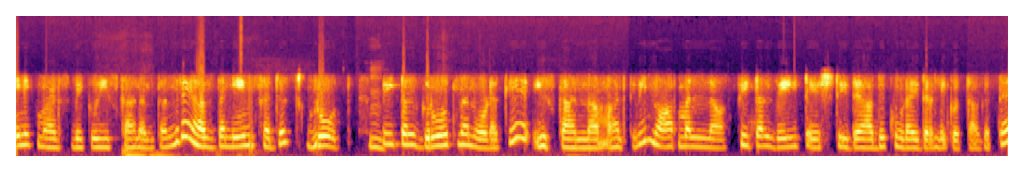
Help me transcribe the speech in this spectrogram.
ಏನಕ್ಕೆ ಮಾಡಿಸ್ಬೇಕು ಈ ಸ್ಕ್ಯಾನ್ ಅಂತಂದ್ರೆ as the name suggest growth foetal ಗ್ರೋತ್ನ ನೋಡಕ್ಕೆ ಈ ಸ್ಕ್ಯಾನ್ನ ಮಾಡ್ತೀವಿ. ನಾರ್ಮಲ್ ಫೀಟಲ್ ವೆಯ್ಟ್ ಎಷ್ಟಿದೆ ಅದು ಕೂಡ ಇದರಲ್ಲಿ ಗೊತ್ತಾಗುತ್ತೆ.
